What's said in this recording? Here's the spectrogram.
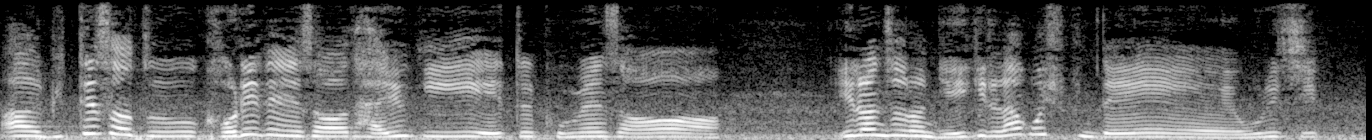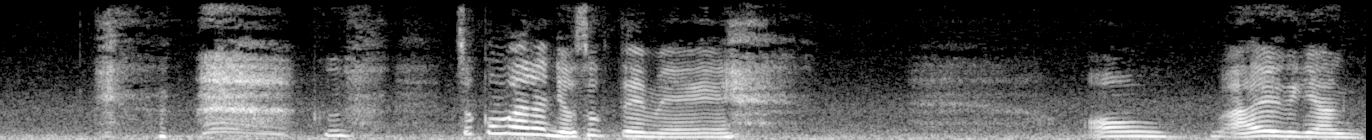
아, 밑에서도 거리대에서 다육이 애들 보면서 이런저런 얘기를 하고 싶은데, 우리 집, 그, 조그만한 녀석 때문에, 어우, 아예 그냥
